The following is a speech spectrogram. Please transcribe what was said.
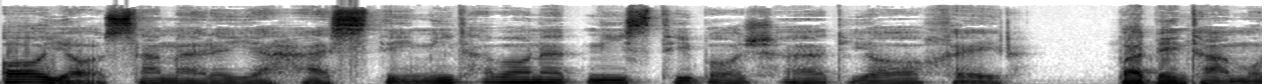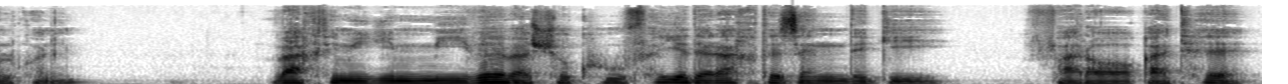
آیا ثمره هستی می تواند نیستی باشد یا خیر باید به این تحمل کنیم وقتی میگیم میوه و شکوفه درخت زندگی فراغته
